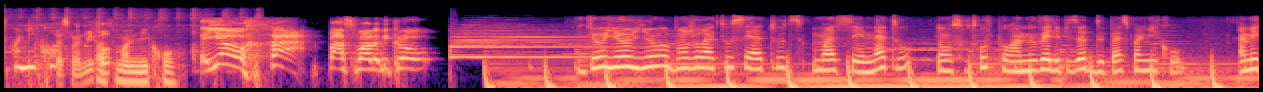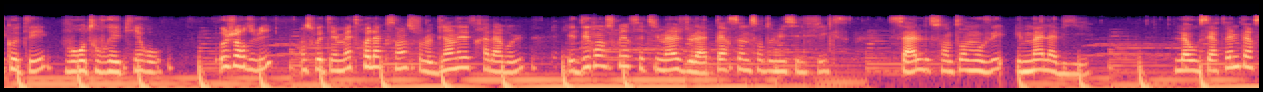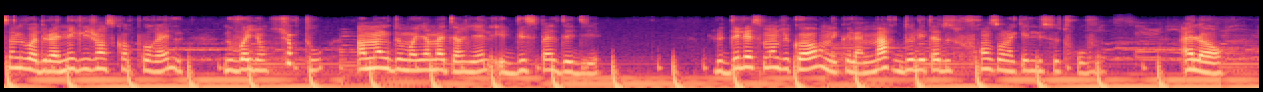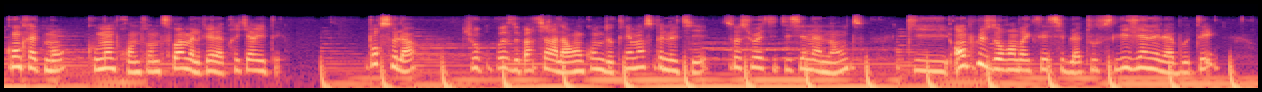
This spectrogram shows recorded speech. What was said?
Passe-moi le micro. Passe-moi le micro. Passe-moi le micro. Hey yo Passe-moi le micro Yo yo yo, bonjour à tous et à toutes. Moi c'est Natou et on se retrouve pour un nouvel épisode de Passe-moi le micro. À mes côtés, vous retrouverez Pierrot. Aujourd'hui, on souhaitait mettre l'accent sur le bien-être à la rue et déconstruire cette image de la personne sans domicile fixe, sale, sentant mauvais et mal habillée. Là où certaines personnes voient de la négligence corporelle, nous voyons surtout un manque de moyens matériels et d'espace dédiés. Le délaissement du corps n'est que la marque de l'état de souffrance dans lequel il se trouve. Alors, concrètement, comment prendre soin de soi malgré la précarité? Pour cela, je vous propose de partir à la rencontre de Clémence Penotier, socio-esthéticienne à Nantes, qui, en plus de rendre accessible à tous l'hygiène et la beauté,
